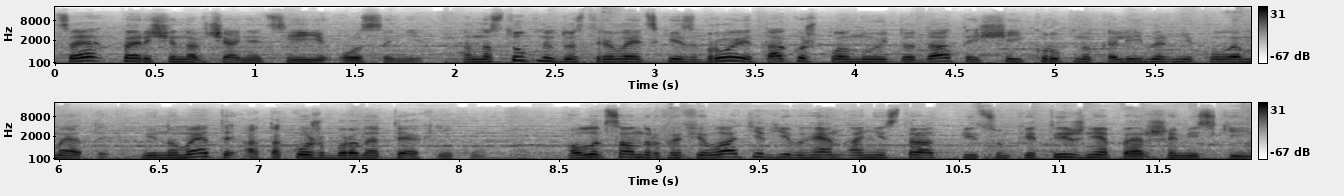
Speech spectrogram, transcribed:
Це перші навчання цієї осені. На наступних до стрілецької зброї також планують додати ще й крупнокаліберні кулемети, міномети, а також бронетехніку. Олександр Фефілатів, Євген Аністрат. Підсумки тижня. Перший міський.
